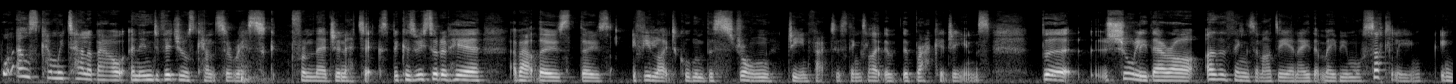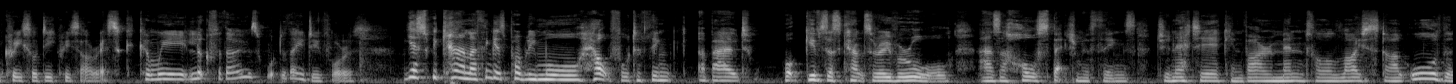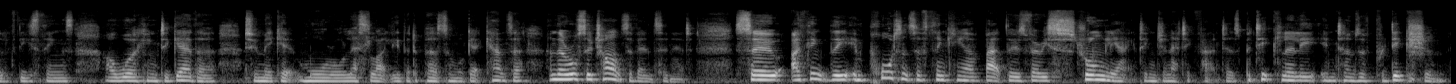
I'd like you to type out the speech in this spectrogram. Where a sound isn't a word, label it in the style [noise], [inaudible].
What else can we tell about an individual's cancer risk from their genetics? Because we sort of hear about those, those if you like to call them the strong gene factors, things like the, the BRCA genes. But surely there are other things in our DNA that maybe more subtly in- increase or decrease our risk. Can we look for those? What do they do for us? Yes, we can. I think it's probably more helpful to think about what gives us cancer overall as a whole spectrum of things genetic, environmental, lifestyle, all of these things are working together to make it more or less likely that a person will get cancer. And there are also chance events in it. So I think the importance of thinking about those very strongly acting genetic factors, particularly in terms of prediction,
